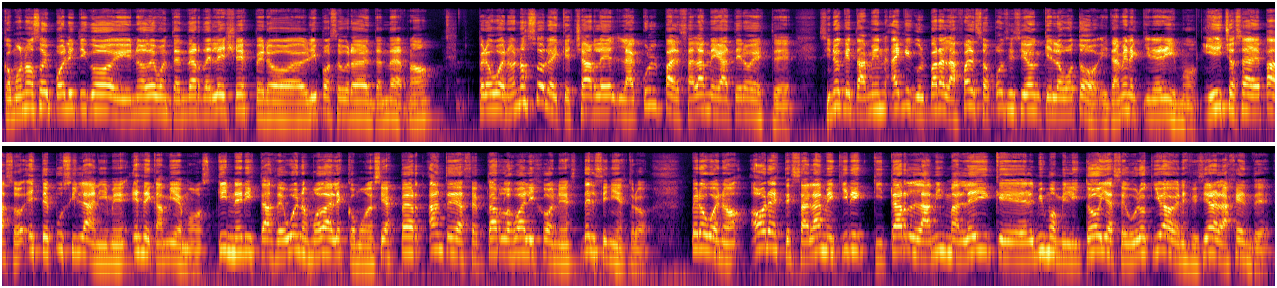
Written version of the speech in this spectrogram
Como no soy político y no debo entender de leyes, pero el hipo seguro debe entender, ¿no? Pero bueno, no solo hay que echarle la culpa al salame gatero este, sino que también hay que culpar a la falsa oposición que lo votó y también al kirchnerismo. Y dicho sea de paso, este pusilánime es de Cambiemos, kirchneristas de buenos modales como decía Spert antes de aceptar los valijones del siniestro. Pero bueno, ahora este salame quiere quitar la misma ley que él mismo militó y aseguró que iba a beneficiar a la gente.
